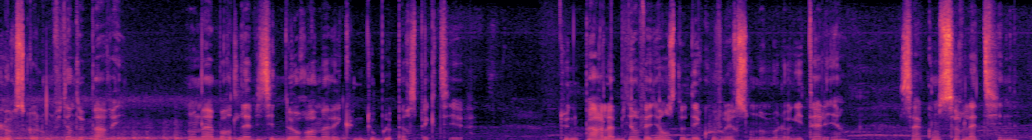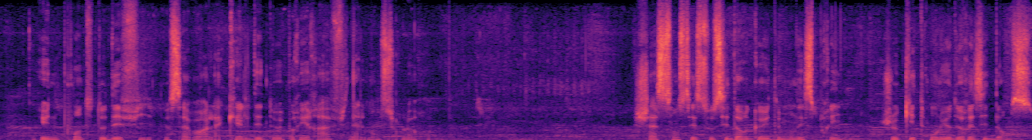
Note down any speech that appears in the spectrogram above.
Lorsque l'on vient de Paris, on aborde la visite de Rome avec une double perspective. D'une part, la bienveillance de découvrir son homologue italien, sa consoeur latine, et une pointe de défi de savoir laquelle des deux brillera finalement sur l'Europe. Chassant ces soucis d'orgueil de mon esprit, je quitte mon lieu de résidence,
